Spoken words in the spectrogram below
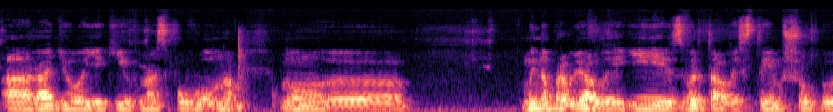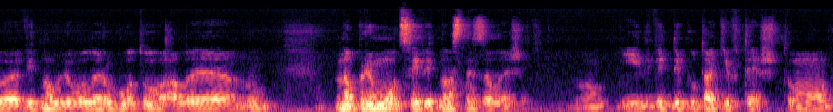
А радіо, які в нас по волнам, ну е, ми направляли і звертались з тим, щоб відновлювали роботу, але ну, напряму це від нас не залежить. Ну, і від депутатів теж. Тому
